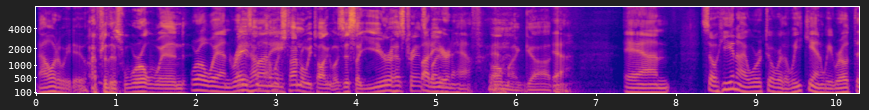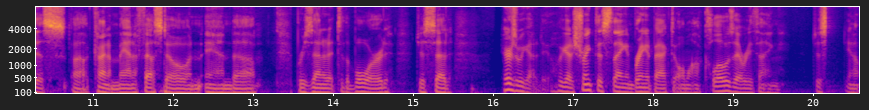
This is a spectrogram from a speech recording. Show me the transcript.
now what do we do?" After this whirlwind. Whirlwind, raise how, money. how much time are we talking? Was this a year has transpired? About a year and a half. Yeah. Oh my God. Yeah. And so he and I worked over the weekend. We wrote this uh, kind of manifesto and and uh, presented it to the board. Just said, "Here's what we got to do. We got to shrink this thing and bring it back to Omaha. Close everything. just you know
